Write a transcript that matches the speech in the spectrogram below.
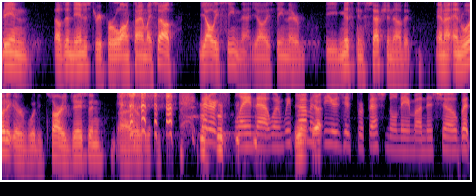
being I was in the industry for a long time myself. You always seen that. You always seen their the misconception of it. And I, and Woody or Woody, sorry, Jason. Uh, Better explain that one. We promised yeah. to use his professional name on this show, but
